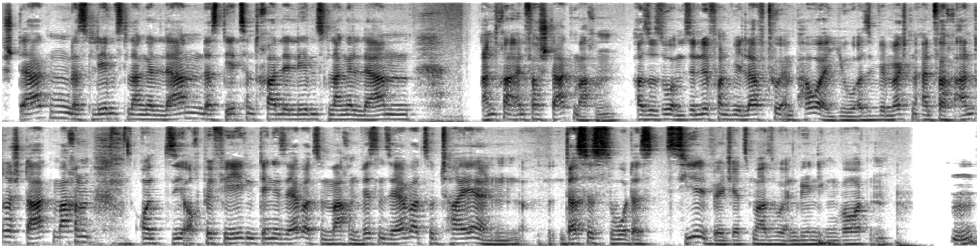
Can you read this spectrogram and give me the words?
stärken, das lebenslange Lernen, das dezentrale lebenslange Lernen andere einfach stark machen. Also so im Sinne von we love to empower you. Also wir möchten einfach andere stark machen und sie auch befähigen, Dinge selber zu machen, Wissen selber zu teilen. Das ist so das Zielbild jetzt mal so in wenigen Worten. Mhm.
